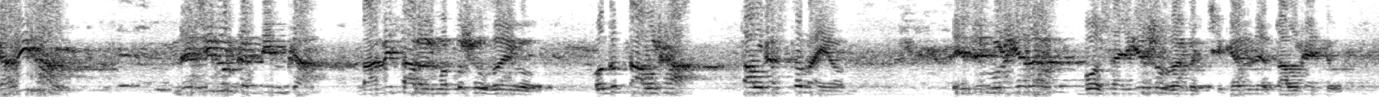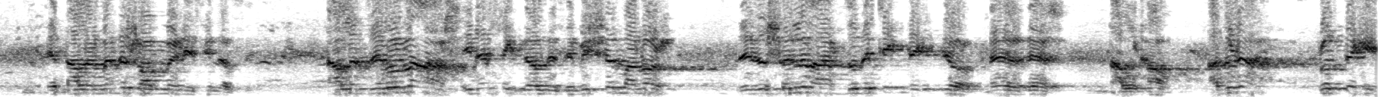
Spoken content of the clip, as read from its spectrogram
গাড়ি দেশি মুরগের ডিম খা, ভাবি তারের মতো সোজা হইব। কত তাল খা, তাল গাছ তো নাই এই যে মুরগিরা বসাইকে সোজা করছে, কেমনে তাল খাইতো? এই তালের মধ্যে সব মেডিসিন আছে। তালের যেভাবে আস এটা সিগন্যাল দিছে। বিশ্বের মানুষ নিজের শরীরের হাত যদি ঠিক দেখতে, দেশ দেশ, তাল খাও। আদুরা প্রত্যেকে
